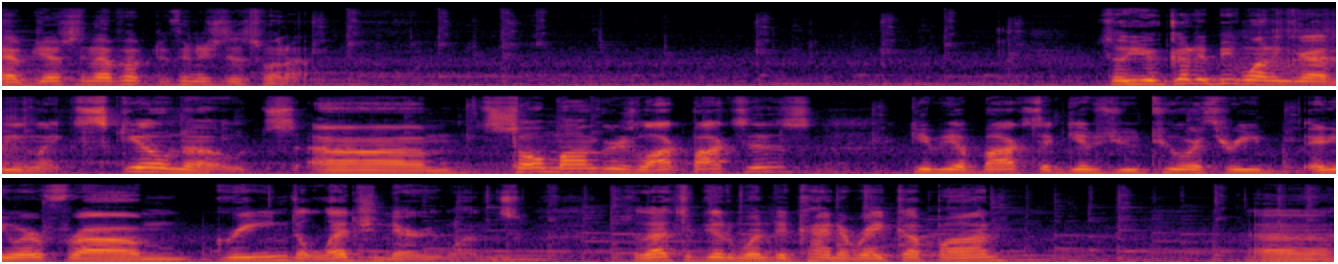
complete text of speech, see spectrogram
have just enough up to finish this one up. So you're going to be wanting grabbing like skill nodes. Um, Soulmonger's lockboxes give you a box that gives you two or three anywhere from green to legendary ones. So that's a good one to kind of rake up on. Uh,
